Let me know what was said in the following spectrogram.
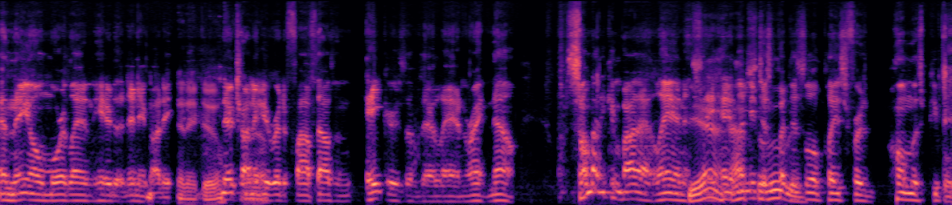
and they own more land here than anybody. Yeah, they do. They're trying yeah. to get rid of five thousand acres of their land right now. Somebody can buy that land and Yeah, say, "Hey, let me just put this little place for homeless people.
